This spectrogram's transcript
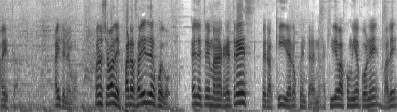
Ahí está. Ahí tenemos. Bueno, chavales, para salir del juego. L3 más R3. Pero aquí, daros cuenta, aquí debajo mía pone, ¿vale?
